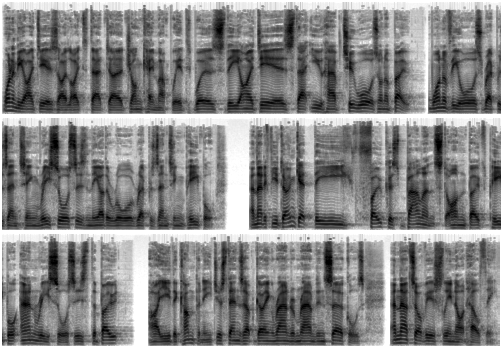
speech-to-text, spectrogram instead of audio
One of the ideas I liked that uh, John came up with was the ideas that you have two oars on a boat. One of the oars representing resources and the other oar representing people. And that if you don't get the focus balanced on both people and resources, the boat, i.e., the company, just ends up going round and round in circles. And that's obviously not healthy.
